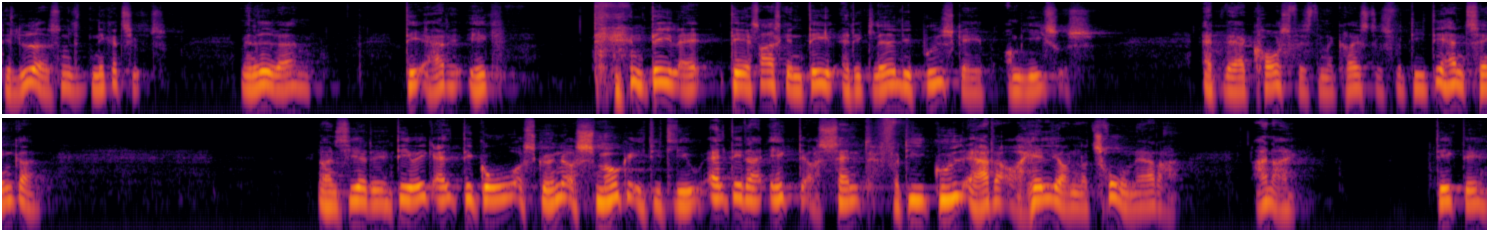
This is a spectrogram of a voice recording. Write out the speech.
Det lyder sådan lidt negativt. Men ved I hvad? Det er det ikke. Det er, en del af, det er faktisk en del af det glædelige budskab om Jesus. At være korsfæstet med Kristus. Fordi det han tænker, når han siger det, det er jo ikke alt det gode og skønne og smukke i dit liv. Alt det, der er ægte og sandt, fordi Gud er der, og helligånden og troen er der. Nej, nej. Det er ikke det.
